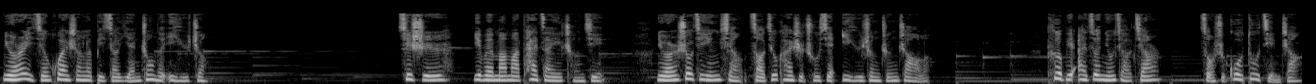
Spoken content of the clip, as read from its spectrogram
女儿已经患上了比较严重的抑郁症。其实，因为妈妈太在意成绩，女儿受其影响，早就开始出现抑郁症征兆了。特别爱钻牛角尖儿，总是过度紧张。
